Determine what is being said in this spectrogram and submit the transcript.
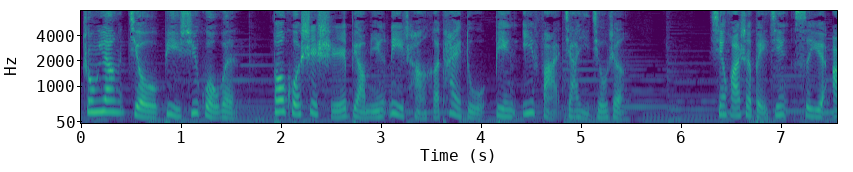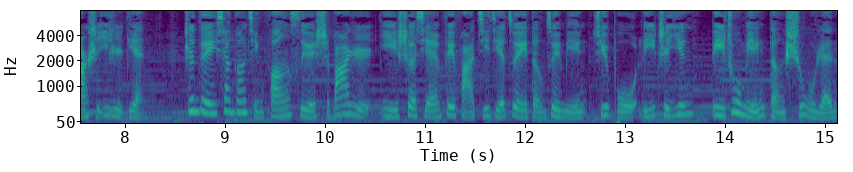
中央就必须过问，包括事实表明立场和态度，并依法加以纠正。新华社北京四月二十一日电，针对香港警方四月十八日以涉嫌非法集结罪等罪名拘捕黎智英、李柱铭等十五人。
